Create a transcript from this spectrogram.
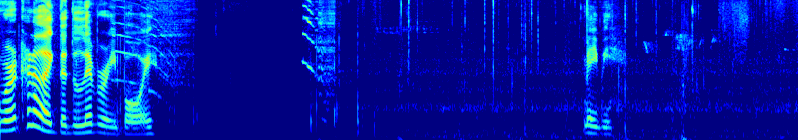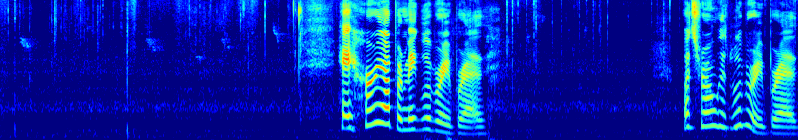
we're kind of like the delivery boy. Maybe. Hey, hurry up and make blueberry bread. What's wrong with blueberry bread?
